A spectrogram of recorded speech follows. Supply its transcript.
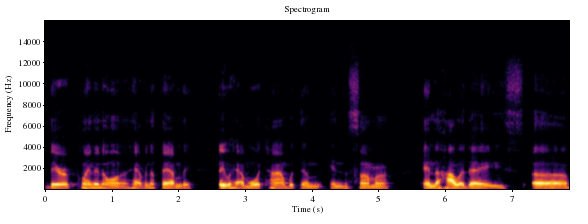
they're planning on having a family. They will have more time with them in the summer and the holidays. Uh,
